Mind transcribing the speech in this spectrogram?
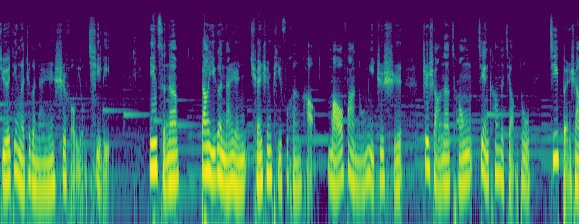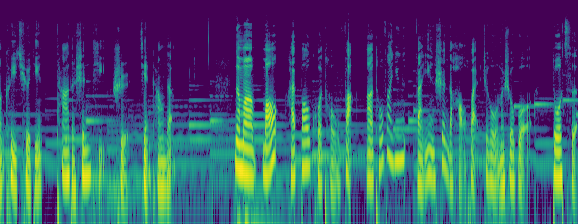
决定了这个男人是否有气力。因此呢，当一个男人全身皮肤很好、毛发浓密之时，至少呢，从健康的角度，基本上可以确定。他的身体是健康的。那么毛还包括头发啊，头发应反映肾的好坏，这个我们说过多次。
